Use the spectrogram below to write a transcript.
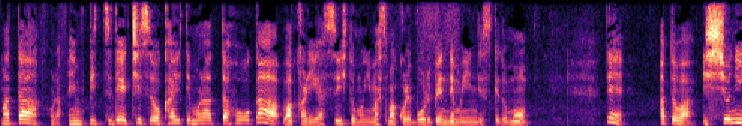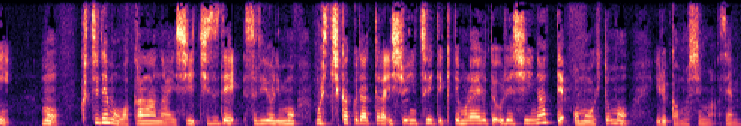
また、ほら、鉛筆で地図を書いてもらった方が分かりやすい人もいます。まあこれボールペンでもいいんですけども。で、あとは一緒にもう口でもわからないし地図でするよりももし近くだったら一緒についてきてもらえると嬉しいなって思う人もいるかもしれません。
